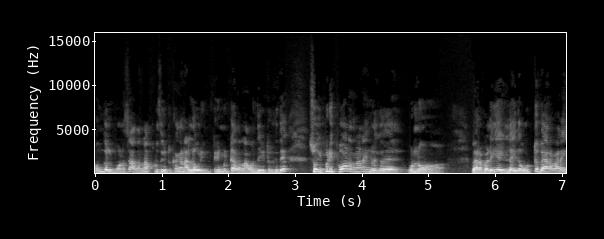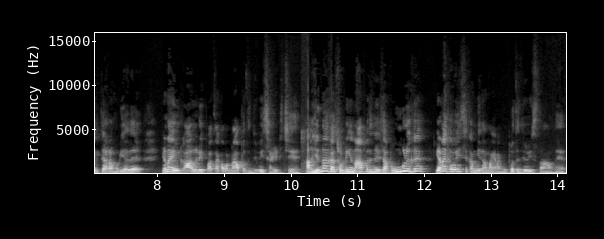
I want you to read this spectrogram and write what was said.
பொங்கல் போனஸ் அதெல்லாம் கொடுத்துக்கிட்டு இருக்காங்க. நல்ல ஒரு இன்க்ரிமெண்ட் அதெல்லாம் வந்துகிட்டு இருக்குது. ஸோ இப்படி போகிறதுனால எங்களுக்கு ஒன்றும் வேற வழியே இல்லை. இதை விட்டு வேற வேலையும் தேட முடியாது. ஏன்னா இவருக்கு ஆல்ரெடி பார்த்தாக்கா ஒரு நாற்பத்தஞ்சு வயசு ஆயிடுச்சு. என்னக்கா சொல்றீங்க? நாற்பத்தஞ்சு வயசு. அப்போ உங்களுக்கு எனக்கு வயசு கம்மி தான் எனக்கு முப்பத்தஞ்சு வயசு தான் ஆகுது.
